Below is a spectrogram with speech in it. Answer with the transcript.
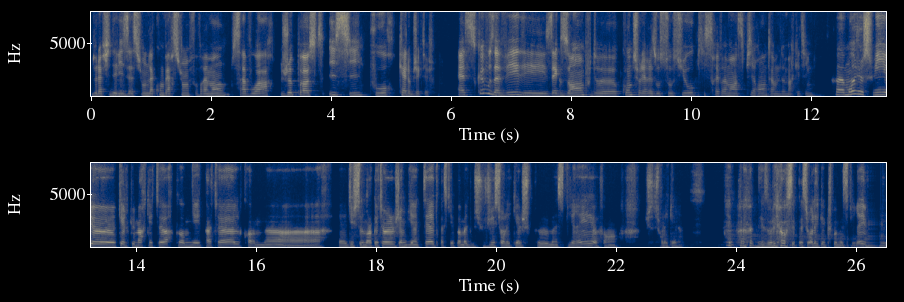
de, la fidélisation, de la conversion. Il faut vraiment savoir, je poste ici pour quel objectif. Est-ce que vous avez des exemples de comptes sur les réseaux sociaux qui seraient vraiment inspirants en termes de marketing? Euh, moi, je suis euh, quelques marketeurs comme Nate Patel, comme euh, Digital Marketer. J'aime bien TED parce qu'il y a pas mal de sujets sur lesquels je peux m'inspirer, enfin, sur lesquels Désolée, c'est pas sur lesquels je peux m'inspirer, mais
